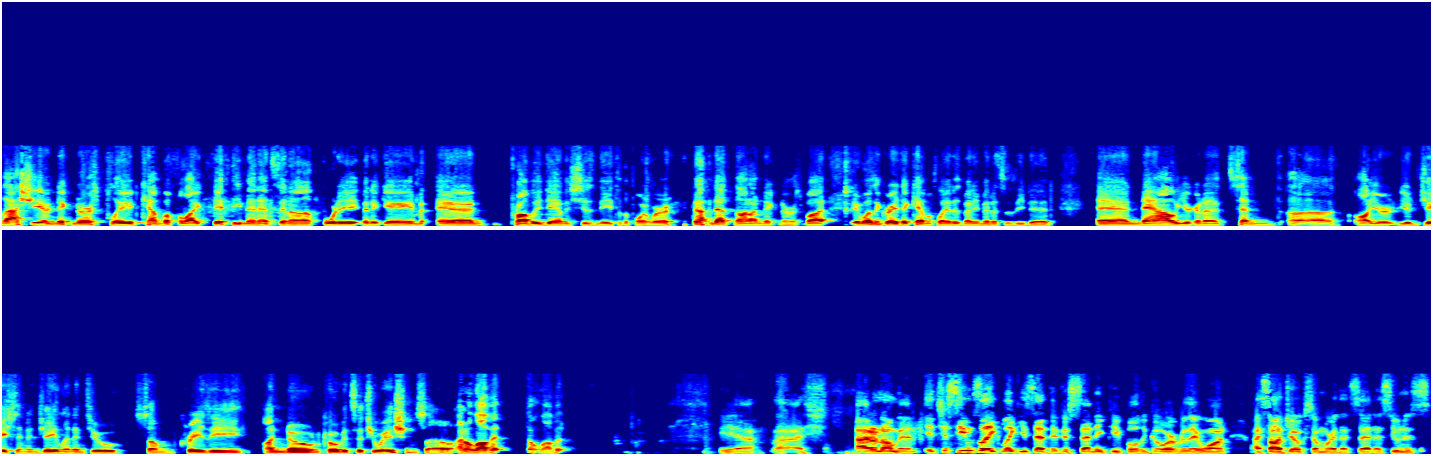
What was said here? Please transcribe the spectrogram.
Last year, Nick Nurse played Kemba for like 50 minutes in a 48 minute game and probably damaged his knee to the point where that's not on Nick Nurse, but it wasn't great that Kemba played as many minutes as he did. And now you're going to send uh, all your, your Jayson and Jaylen into some crazy unknown COVID situation. So I don't love it. Don't love it. Yeah, I, I don't know, man. It just seems like, like you said, they're just sending people to go wherever they want. I saw a joke somewhere that said as soon as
